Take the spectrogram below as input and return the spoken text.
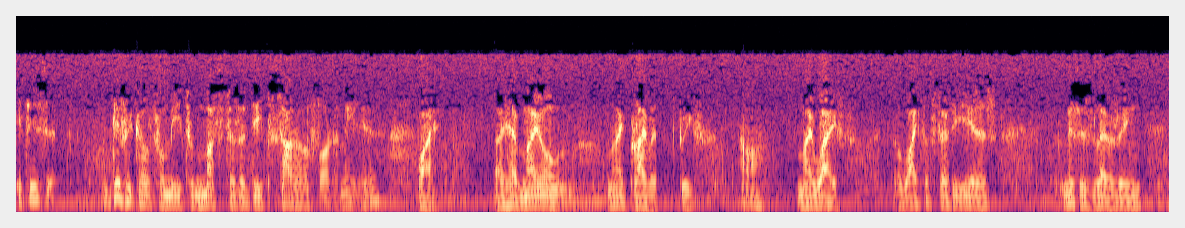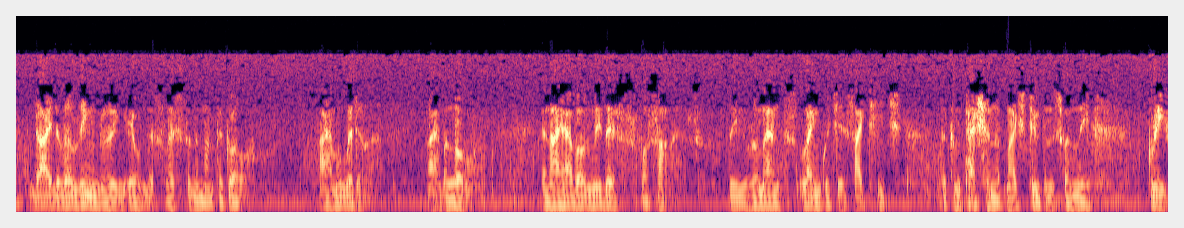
It is difficult for me to muster a deep sorrow for Amelia. Why? I have my own, my private grief. Oh? My wife, a wife of 30 years, Mrs. Levering, died of a lingering illness less than a month ago. I am a widower. I am alone. And I have only this for solace the Romance languages I teach, the compassion of my students when the grief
